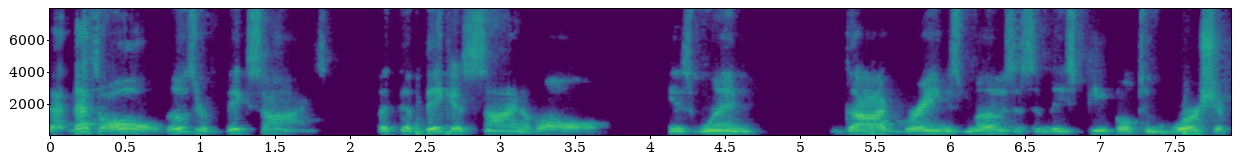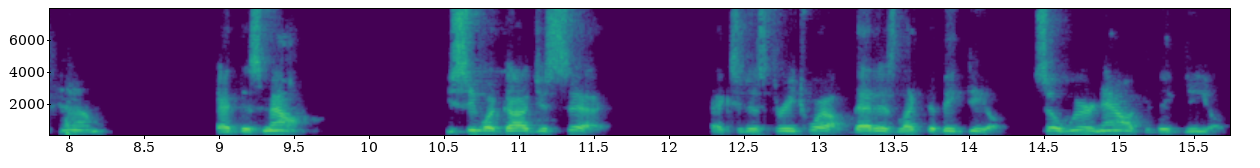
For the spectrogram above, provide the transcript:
That, that's all. Those are big signs. But the biggest sign of all is when God brings Moses and these people to worship him at this mountain. You see what God just said? Exodus 3:12. That is like the big deal. So we're now at the big deal.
